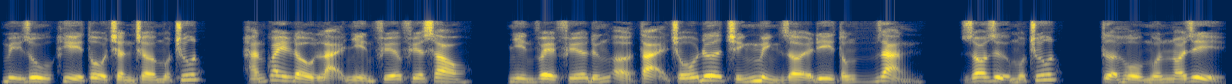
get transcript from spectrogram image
Mị Du hỉ tổ trần chờ một chút, hắn quay đầu lại nhìn phía phía sau, nhìn về phía đứng ở tại chỗ đưa chính mình rời đi Tống Giản, do dự một chút, tựa hồ muốn nói gì.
